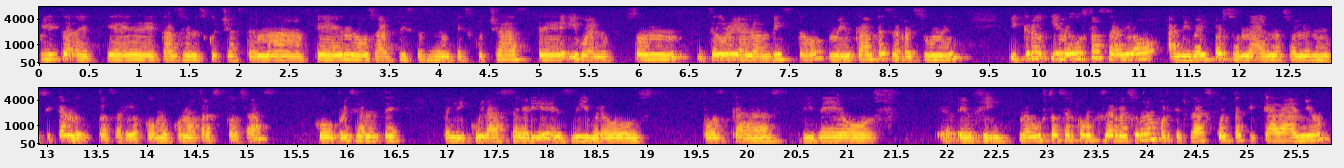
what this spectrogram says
lista de qué canción escuchaste más, qué nuevos artistas escuchaste y bueno, son seguro ya lo han visto, me encanta ese resumen y creo y me gusta hacerlo a nivel personal, no solo en música, me gusta hacerlo como con otras cosas, como precisamente películas, series, libros, podcasts, videos, en fin, me gusta hacer como que se resumen porque te das cuenta que cada año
